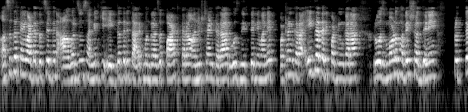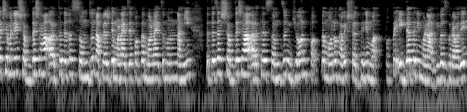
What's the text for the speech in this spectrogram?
असं जर काही वाटत असेल तर आवर्जून सांगेल की एकदा तरी तारक मंत्राचं पाठ करा अनुष्ठान करा रोज नित्यनेमाने पठण करा एकदा तरी पठण करा रोज मनोभावे श्रद्धेने प्रत्यक्ष म्हणजे शब्दशः अर्थ त्याचा समजून आपल्याला ते म्हणायचंय फक्त म्हणायचं म्हणून नाही. तर त्याचा शब्दशः अर्थ समजून घेऊन फक्त मनोभावे श्रद्धेने म- फक्त एकदा तरी म्हणा दिवसभरामध्ये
